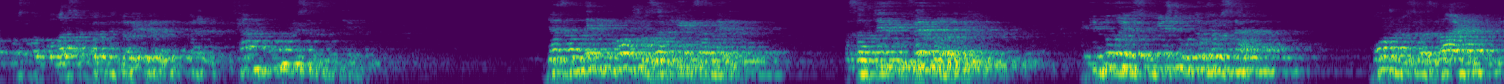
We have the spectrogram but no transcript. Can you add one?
апостол Павла сьогодні до Римлян, каже, я молюся за них. Я за них прошу, за ким за них? За тих вибраних, які думають собі, що вони вже все можуть все знають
